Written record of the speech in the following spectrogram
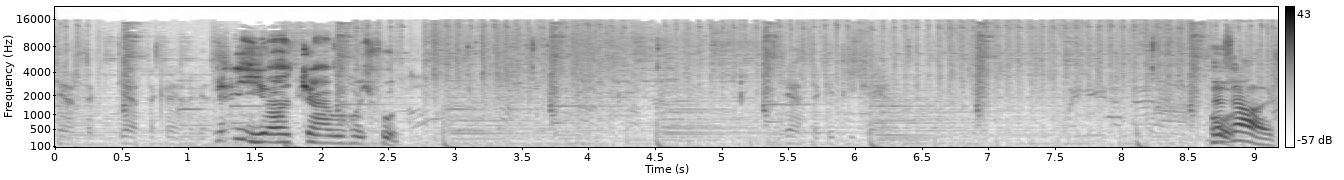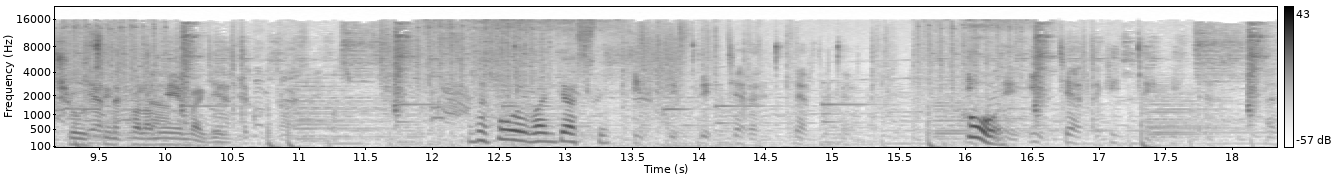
Gyertek, gyertek gyertek. Így a csávó, hogy fut. Gyertek itt ki kell. Ez Hol? alsó szint valami utánom, megint. Gyertek meg. De hol van Jesse? Itt, itt, itt, gyere, gyertek, gyertek. Hol? Itt, itt, gyertek, itt, itt, itt. Ez.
